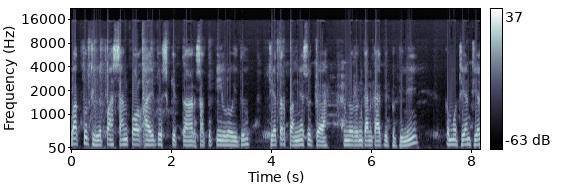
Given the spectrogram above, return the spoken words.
waktu dilepasan pol A itu sekitar satu kilo itu dia terbangnya sudah menurunkan kaki begini. Kemudian dia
